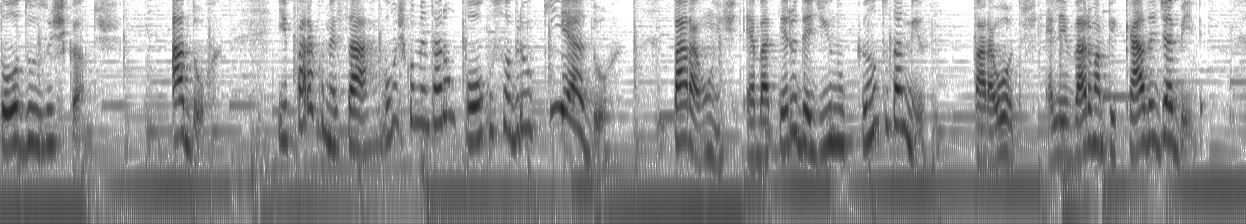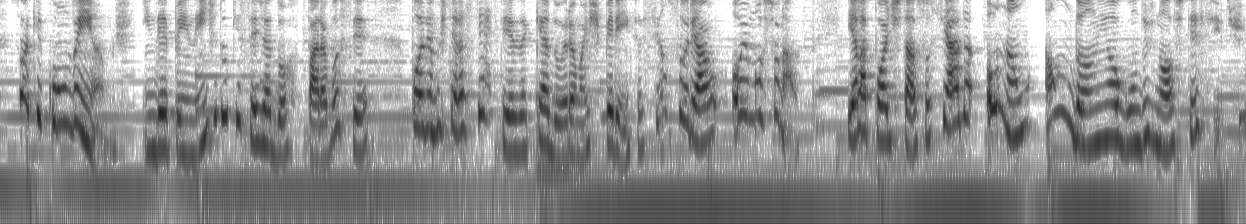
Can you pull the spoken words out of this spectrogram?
todos os cantos: a dor. E para começar, vamos comentar um pouco sobre o que é a dor. Para uns, é bater o dedinho no canto da mesa, para outros, é levar uma picada de abelha. Só que convenhamos, independente do que seja dor para você, podemos ter a certeza que a dor é uma experiência sensorial ou emocional, e ela pode estar associada ou não a um dano em algum dos nossos tecidos.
